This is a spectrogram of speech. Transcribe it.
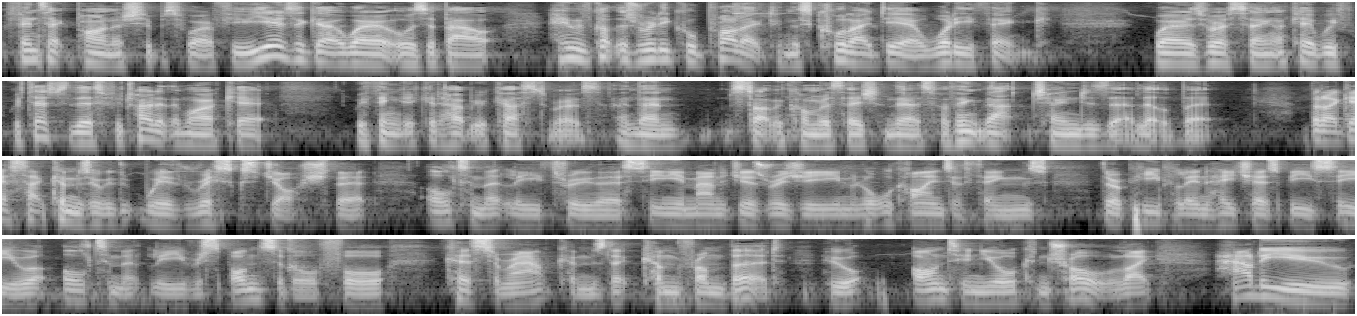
fintech partnerships were a few years ago, where it was about, hey, we've got this really cool product and this cool idea. What do you think? Whereas we're saying, okay, we've we tested this, we tried it in the market. We think it could help your customers, and then start the conversation there. So I think that changes it a little bit. But I guess that comes with, with risks, Josh, that ultimately through the senior managers regime and all kinds of things, there are people in HSBC who are ultimately responsible for customer outcomes that come from Bud, who aren't in your control. Like, how do you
